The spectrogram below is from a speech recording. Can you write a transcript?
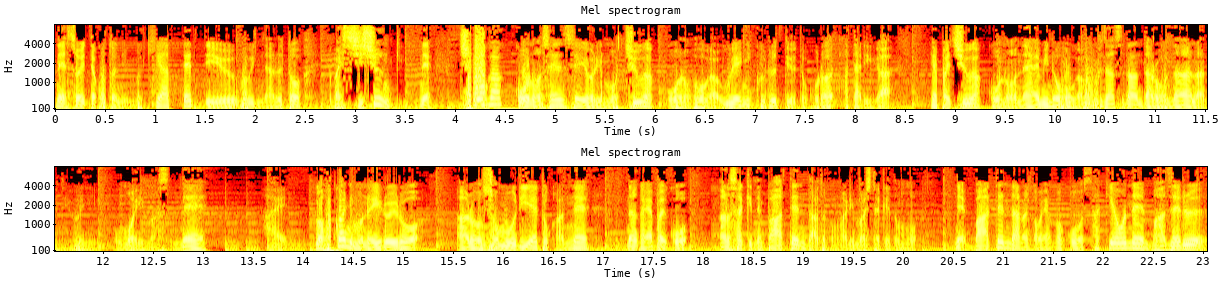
ね、そういったことに向き合ってっていう風になると、やっぱり思春期、ね、小学校の先生よりも中学校の方が上に来るっていうところあたりが、やっぱり中学校の悩みの方が複雑なんだろうななんていう風に思いますね。はい。まあ、他にもね、いろいろ、あの、ソムリエとかね、なんかやっぱりこう、あの、さっきね、バーテンダーとかもありましたけども、ね、バーテンダーなんかもやっぱこう、酒をね、混ぜる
